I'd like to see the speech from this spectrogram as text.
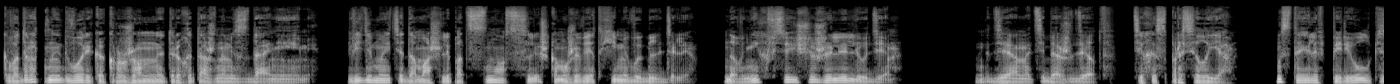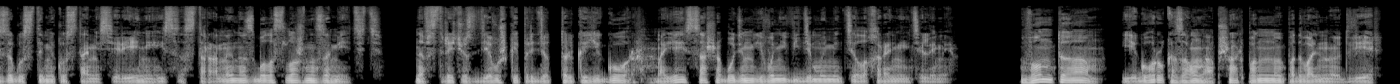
Квадратный дворик, окруженный трехэтажными зданиями. Видимо, эти дома шли под снос, слишком уже ветхими выглядели. Но в них все еще жили люди. «Где она тебя ждет?» — тихо спросил я. Мы стояли в переулке за густыми кустами сирени, и со стороны нас было сложно заметить. На встречу с девушкой придет только Егор, а я и Саша будем его невидимыми телохранителями. «Вон там!» — Егор указал на обшарпанную подвальную дверь,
